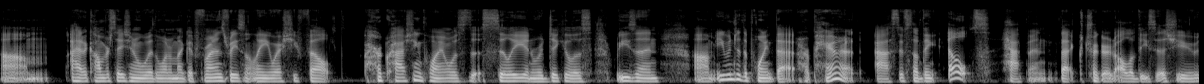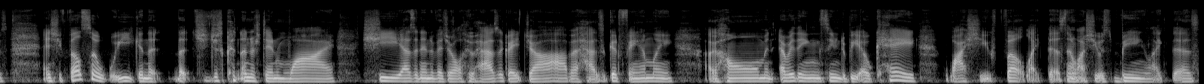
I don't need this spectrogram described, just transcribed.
Um, I had a conversation with one of my good friends recently where she felt her crashing point was the silly and ridiculous reason, um, even to the point that her parent asked if something else happened that triggered all of these issues. And she felt so weak and that, that she just couldn't understand why she, as an individual who has a great job, has a good family, a home, and everything seemed to be okay, why she felt like this and why she was being like this.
